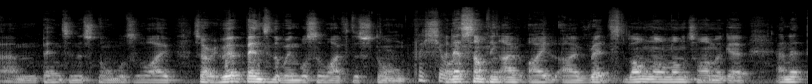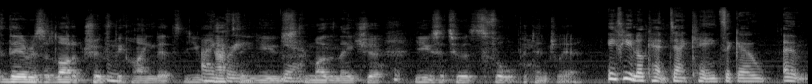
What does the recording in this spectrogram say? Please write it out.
um, bends in the storm will survive." Sorry, whoever bends in the wind will survive the storm. For sure. And that's something I I, I read long, long, long time ago, and that there is a lot of truth behind it. You Mm. I have agree. to use Yeah. Mother Nature, use it to its full potential. Yeah. If you look at decades ago, um,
